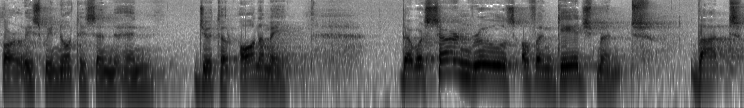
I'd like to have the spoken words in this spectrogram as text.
or at least we notice in, in Deuteronomy, there were certain rules of engagement that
